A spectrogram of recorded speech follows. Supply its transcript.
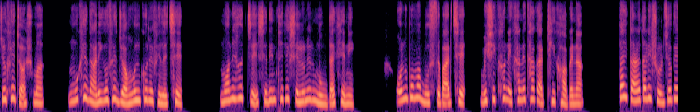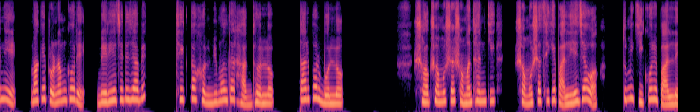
চোখে চশমা, মুখে দাড়ি গোফে জঙ্গল করে ফেলেছে। মনে হচ্ছে সেদিন থেকে সেলুনের মুখ দেখেনি। অনুপমা বুঝতে পারছে বেশিক্ষণ এখানে থাকা ঠিক হবে না। তাই তাড়াতাড়ি সূর্যকে নিয়ে মাকে প্রণাম করে বেরিয়ে যেতে যাবে। ঠিক তখন বিমল তার হাত ধরল, তারপর বলল, সব সমস্যার সমাধান কি? সমস্যা থেকে পালিয়ে যাওয়া? তুমি কি করে পারলে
